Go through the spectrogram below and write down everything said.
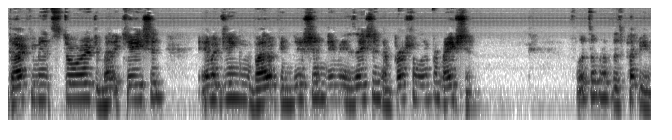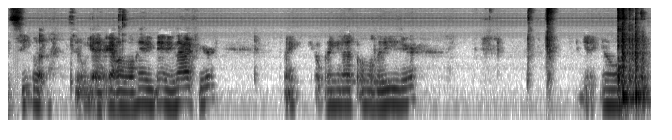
document storage, medication, imaging, vital condition, immunization, and personal information. So let's open up this puppy and see what see what we got here. Got a little handy dandy knife here. Make opening it up a little bit easier. Get it going.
